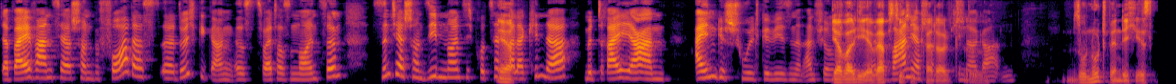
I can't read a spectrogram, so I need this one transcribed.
Dabei waren es ja schon, bevor das äh, durchgegangen ist, 2019, sind ja schon 97 Prozent ja. aller Kinder mit drei Jahren eingeschult gewesen, in Anführungszeichen. Ja, weil die Erwerbstätigkeit waren ja schon im Kindergarten so notwendig ist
